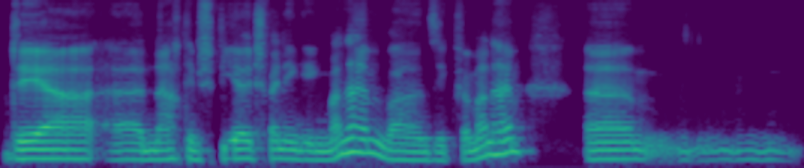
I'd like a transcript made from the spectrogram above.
der äh, nach dem Spiel Schwenningen gegen Mannheim, war ein Sieg für Mannheim, ähm,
